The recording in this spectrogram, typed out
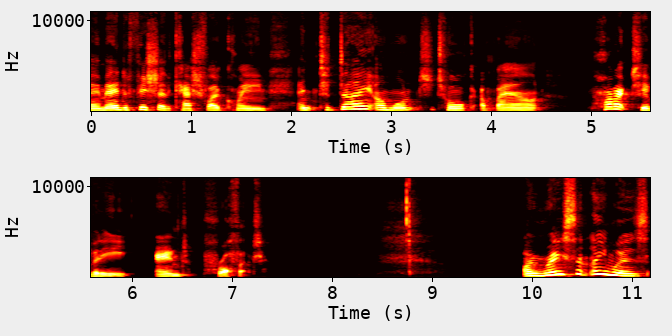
Amanda Fisher, the Cash Flow Queen, and today I want to talk about productivity and profit. I recently was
